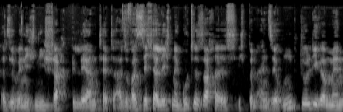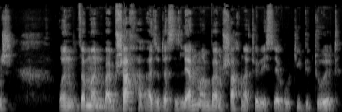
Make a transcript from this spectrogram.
Also wenn ich nie Schach gelernt hätte. Also was sicherlich eine gute Sache ist, ich bin ein sehr ungeduldiger Mensch. Und wenn man beim Schach, also das ist, lernt man beim Schach natürlich sehr gut die Geduld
